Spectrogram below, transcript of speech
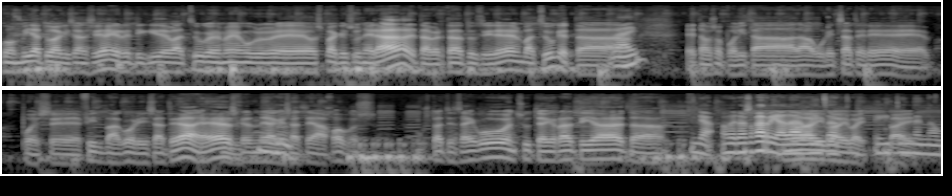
Gonbidatuak izan ziren, irretikide batzuk hemen gure ospakizunera, eta bertatu ziren batzuk, eta Bai. eta oso polita da guretzat ere pues, eh, feedback hori izatea, ez? Jendeak Mhm. esatea, jo, pues, gustatzen zaigu, entzutea irratia, eta... Ja, aberazgarria da, bai, bai, bai, egiten bai, den hau.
